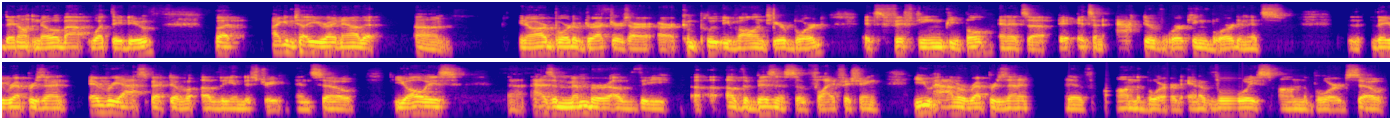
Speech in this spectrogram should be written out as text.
they don't know about what they do. But I can tell you right now that um, you know our board of directors are are a completely volunteer board. It's 15 people, and it's a it's an active working board, and it's they represent every aspect of of the industry, and so you always. Uh, as a member of the of the business of fly fishing, you have a representative on the board and a voice on the board. So,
